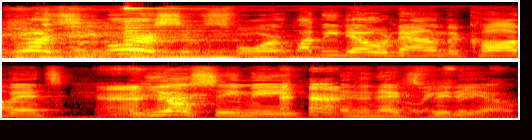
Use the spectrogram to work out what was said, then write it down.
If you want to see more Sims 4, let me know down in the comments. And you'll see me in the next video.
